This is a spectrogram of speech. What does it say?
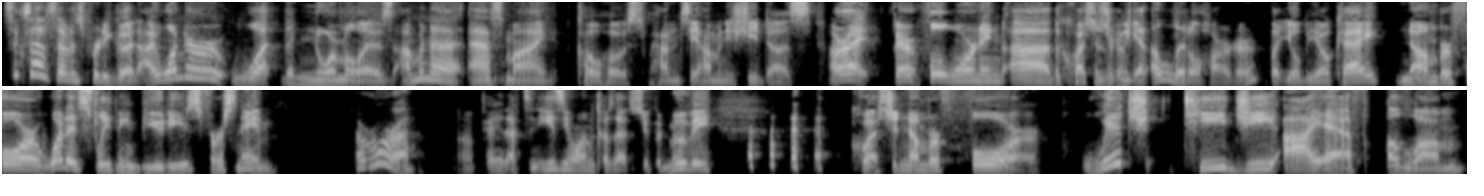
Six out of seven is pretty good. I wonder what the normal is. I'm gonna ask my co-host and see how many she does. All right, fair, full warning. Uh, the questions are gonna get a little harder, but you'll be okay. Number four. What is Sleeping Beauty's first name? Aurora. Okay, that's an easy one because that stupid movie. Question number four. Which TGIF alum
